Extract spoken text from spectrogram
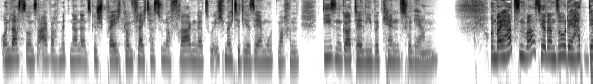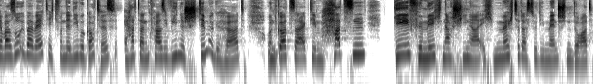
und lasst uns einfach miteinander ins Gespräch kommen. Vielleicht hast du noch Fragen dazu. Ich möchte dir sehr Mut machen, diesen Gott der Liebe kennenzulernen. Und bei Hudson war es ja dann so, der, hat, der war so überwältigt von der Liebe Gottes, er hat dann quasi wie eine Stimme gehört und Gott sagt ihm, Hudson, Geh für mich nach China. Ich möchte, dass du die Menschen dort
